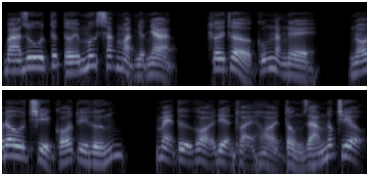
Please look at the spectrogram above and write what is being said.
Bà du tức tới mức sắc mặt nhợt nhạt, hơi thở cũng nặng nề, nó đâu chỉ có tùy hứng. Mẹ tự gọi điện thoại hỏi tổng giám đốc triệu,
